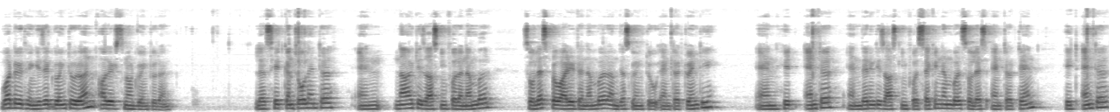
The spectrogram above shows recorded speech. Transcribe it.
What do you think? Is it going to run or it's not going to run? Let's hit control enter and now it is asking for a number. So let's provide it a number. I'm just going to enter 20 and hit enter and then it is asking for second number. So let's enter 10, hit enter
